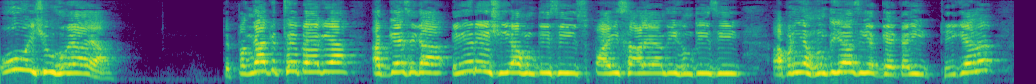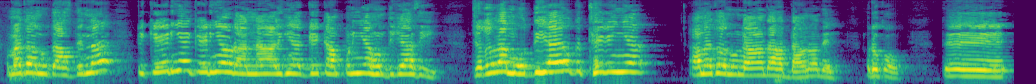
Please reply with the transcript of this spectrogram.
ਉਹ ਇਸ਼ੂ ਹੋਇਆ ਆ। ਤੇ ਪੰਗਾ ਕਿੱਥੇ ਪੈ ਗਿਆ? ਅੱਗੇ ਸੀਗਾ 에ਅਰ ਏਸ਼ੀਆ ਹੁੰਦੀ ਸੀ ਸਪਾਈਸ ਵਾਲਿਆਂ ਦੀ ਹੁੰਦੀ ਸੀ, ਆਪਣੀਆਂ ਹੁੰਦੀਆਂ ਸੀ ਅੱਗੇ ਕਈ, ਠੀਕ ਹੈ ਨਾ? ਮੈਂ ਤੁਹਾਨੂੰ ਦੱਸ ਦਿੰਦਾ ਵੀ ਕਿਹੜੀਆਂ ਕਿਹੜੀਆਂ ਉਡਾਨਾਂ ਵਾਲੀਆਂ ਅੱਗੇ ਕੰਪਨੀਆਂ ਹੁੰਦੀਆਂ ਸੀ? ਜਦੋਂ ਦਾ ਮੋਦੀ ਆਇਆ ਉਹ ਕਿੱਥੇ ਗਈਆਂ? ਆ ਮੈਂ ਤੁਹਾਨੂੰ ਨਾਂ ਦਾ ਦੱਸਦਾ ਉਹਨਾਂ ਦੇ। ਰੁਕੋ। ਤੇ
